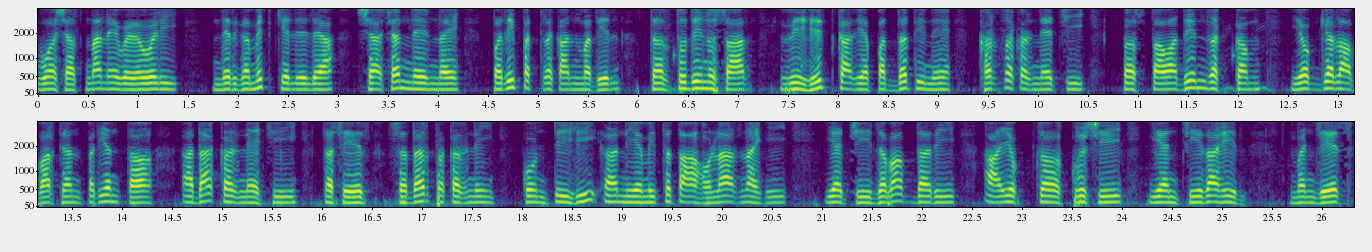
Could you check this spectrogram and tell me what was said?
व शासनाने वेळोवेळी निर्गमित केलेल्या शासन निर्णय परिपत्रकांमधील तरतुदीनुसार विहित कार्यपद्धतीने खर्च करण्याची प्रस्तावाधीन रक्कम योग्य लाभार्थ्यांपर्यंत अदा करण्याची तसेच सदर प्रकरणी कोणतीही अनियमितता होणार नाही याची जबाबदारी आयुक्त कृषी यांची राहील. म्हणजेच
